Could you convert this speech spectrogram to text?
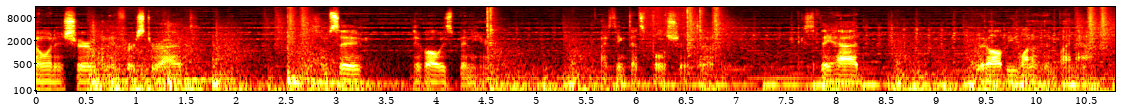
No one is sure when they first arrived. Some say they've always been here. I think that's bullshit, though. Because if they had, we would all be one of them by now.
